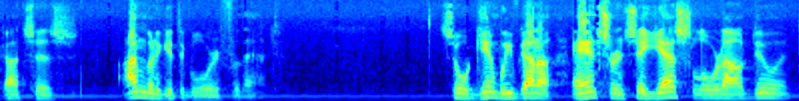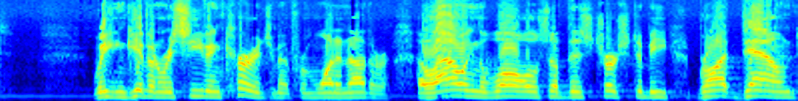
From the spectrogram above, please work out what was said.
God says, I'm going to get the glory for that. So again, we've got to answer and say, yes, Lord, I'll do it. We can give and receive encouragement from one another, allowing the walls of this church to be brought down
